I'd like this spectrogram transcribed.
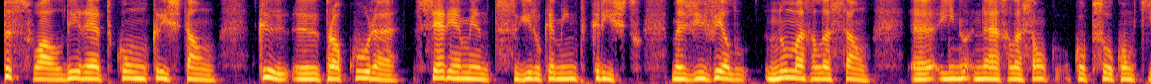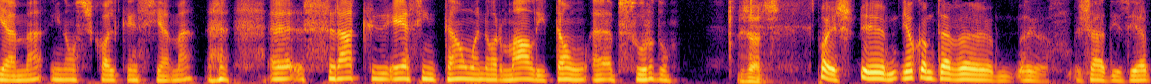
pessoal, direto com um cristão que eh, procura seriamente seguir o caminho de Cristo, mas vivê-lo numa relação eh, e no, na relação com a pessoa com que ama, e não se escolhe quem se ama, eh, será que é assim tão anormal e tão absurdo? Jorge. Pois, eu como estava já a dizer,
